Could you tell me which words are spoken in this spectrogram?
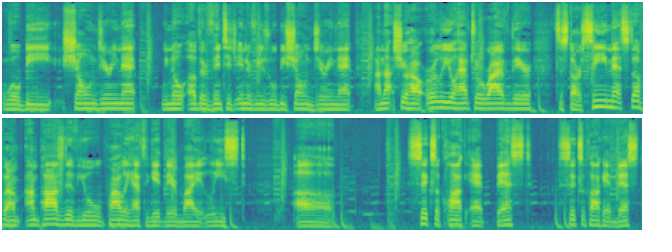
will be shown during that. We know other vintage interviews will be shown during that. I'm not sure how early you'll have to arrive there to start seeing that stuff, but I'm, I'm positive you'll probably have to get there by at least uh, six o'clock at best. Six o'clock at best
